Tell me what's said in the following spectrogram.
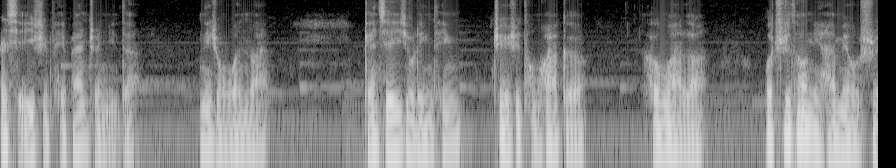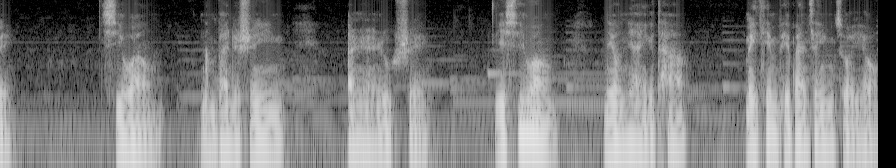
而且一直陪伴着你的那种温暖。感谢依旧聆听，这里是童话阁。很晚了，我知道你还没有睡，希望能伴着声音安然入睡。也希望你有那样一个他，每天陪伴在你左右，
